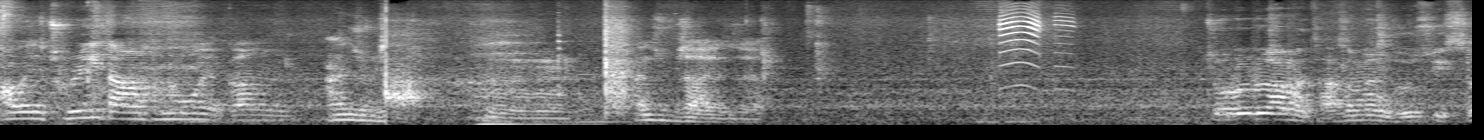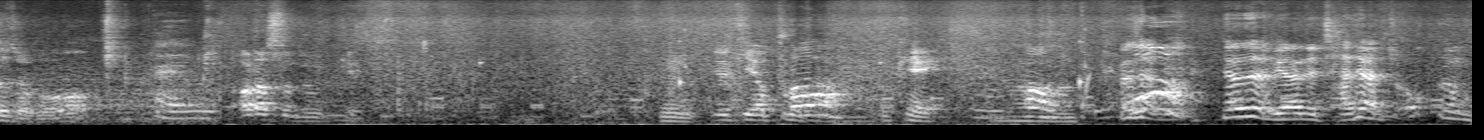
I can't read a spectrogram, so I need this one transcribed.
아 이제 졸리다 밥 먹으니까 한숨 자 한숨 자 이제 쪼르르 하면 다섯 명 누울 수 있어 저거. 알았어 누울게. 이렇게 옆으로 가. 오케이. 어. 현수야 현수야 미안한데 자세가 조금.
